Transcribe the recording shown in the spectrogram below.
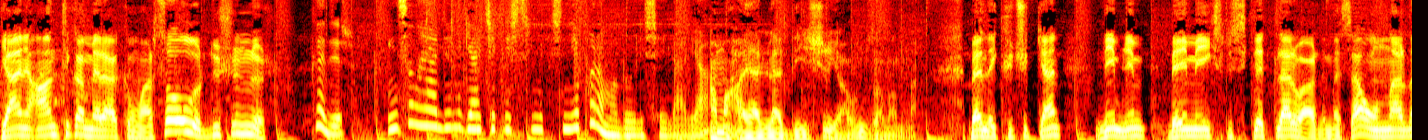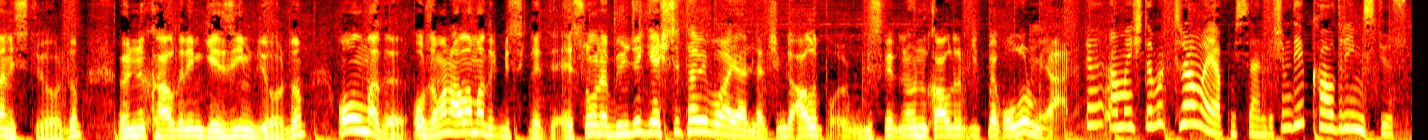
Yani antika merakın varsa olur düşünülür. Kadir, insan hayallerini gerçekleştirmek için yapar ama böyle şeyler ya. Ama hayaller değişir yavrum zamanla. Ben de küçükken ne bileyim BMX bisikletler vardı mesela onlardan istiyordum. Önünü kaldırayım gezeyim diyordum. Olmadı. O zaman alamadık bisikleti. E sonra büyünce geçti tabii bu hayaller. Şimdi alıp bisikletin önünü kaldırıp gitmek olur mu yani? Ya Ama işte bak travma yapmış sende. Şimdi hep kaldırayım istiyorsun.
